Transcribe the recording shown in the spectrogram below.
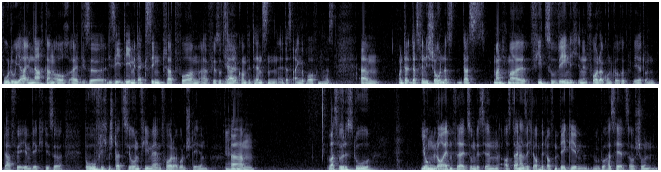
wo du ja im Nachgang auch äh, diese, diese Idee mit der Xing-Plattform äh, für soziale ja. Kompetenzen äh, das eingeworfen hast. Ähm, und da, das finde ich schon, dass das manchmal viel zu wenig in den Vordergrund gerückt wird und dafür eben wirklich diese beruflichen Stationen viel mehr im Vordergrund stehen. Mhm. Was würdest du jungen Leuten vielleicht so ein bisschen aus deiner Sicht auch mit auf den Weg geben? Du hast ja jetzt auch schon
